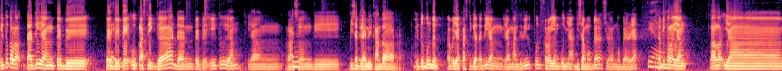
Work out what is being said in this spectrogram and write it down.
itu kalau tadi yang PB PBPU kelas 3 dan PBI itu yang yang langsung di bisa dilayani di kantor. Itu pun apa yang kelas 3 tadi yang yang mandiri pun kalau yang punya bisa mobile silakan mobile ya. Iya. Tapi kalau yang kalau yang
